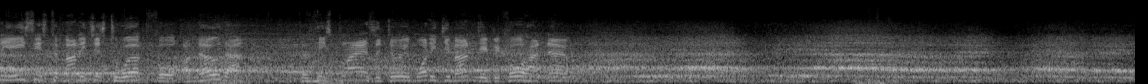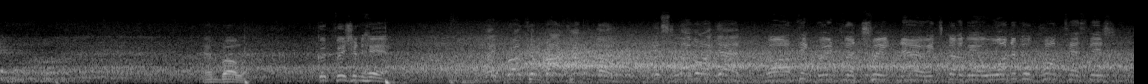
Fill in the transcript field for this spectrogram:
He's easiest of managers to work for, I know that. But these players are doing what he demanded beforehand now. Mbola. Good vision here. They've broken back, haven't they? It's level again. Well, I think we're in for a treat now. It's going to be a wonderful contest, this.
